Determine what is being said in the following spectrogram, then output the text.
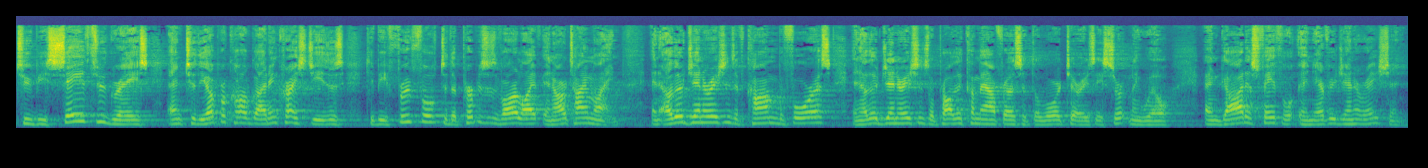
to be saved through grace and to the upper call of God in Christ Jesus to be fruitful to the purposes of our life in our timeline. And other generations have come before us, and other generations will probably come after us if the Lord tarries. They certainly will. And God is faithful in every generation.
